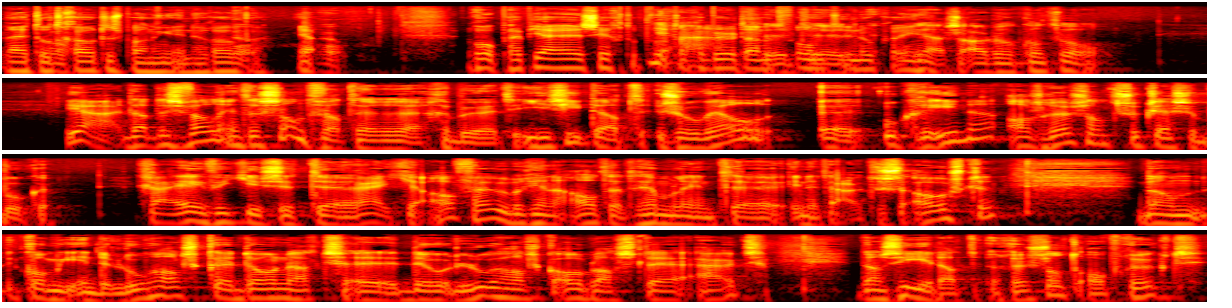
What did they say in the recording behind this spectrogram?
Leidt tot grote spanning in Europa. Ja, ja. Rob, heb jij zicht op wat er gebeurt aan het front in Oekraïne? Ja, het is out of control. Ja, dat is wel interessant wat er uh, gebeurt. Je ziet dat zowel uh, Oekraïne als Rusland successen boeken. Ik ga eventjes het uh, rijtje af. Hè. We beginnen altijd helemaal in het, in het uiterste oosten. Dan kom je in de Luhansk, donut, de Luhansk Oblast uit. Dan zie je dat Rusland oprukt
